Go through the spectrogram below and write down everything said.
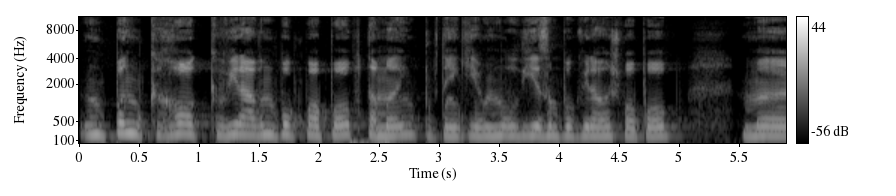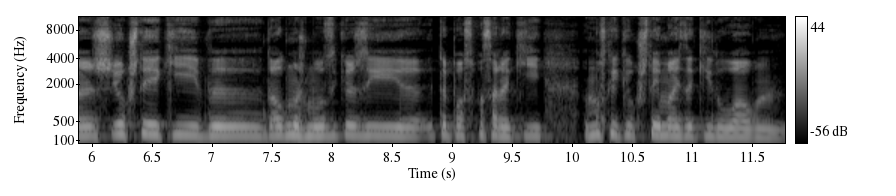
um punk rock virado um pouco para o pop também, porque tem aqui melodias um pouco viradas para o pop. Mas eu gostei aqui de, de algumas músicas e uh, até posso passar aqui a música que eu gostei mais aqui do álbum.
